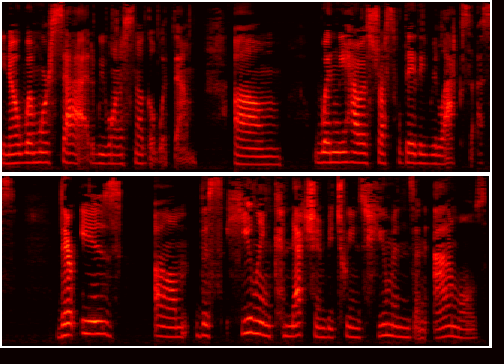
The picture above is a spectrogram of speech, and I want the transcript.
You know, when we're sad, we want to snuggle with them. Um, when we have a stressful day, they relax us. There is um, this healing connection between humans and animals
